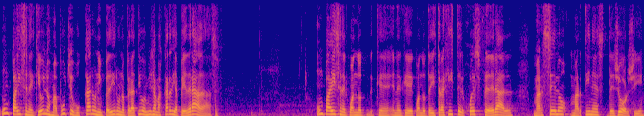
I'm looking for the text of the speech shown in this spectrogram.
Un país en el que hoy los mapuches buscaron impedir un operativo en Villa Mascardi a pedradas. Un país en el que cuando te distrajiste el juez federal Marcelo Martínez de Giorgi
